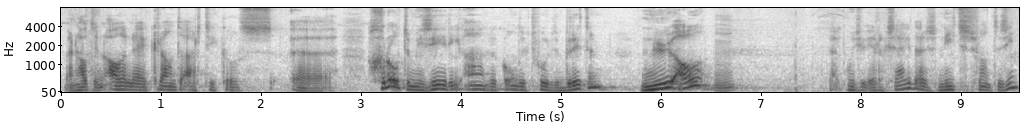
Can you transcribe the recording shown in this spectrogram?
men had in allerlei krantenartikels uh, grote miserie aangekondigd voor de Britten, nu al. Mm. Ja, ik moet u eerlijk zeggen, daar is niets van te zien.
